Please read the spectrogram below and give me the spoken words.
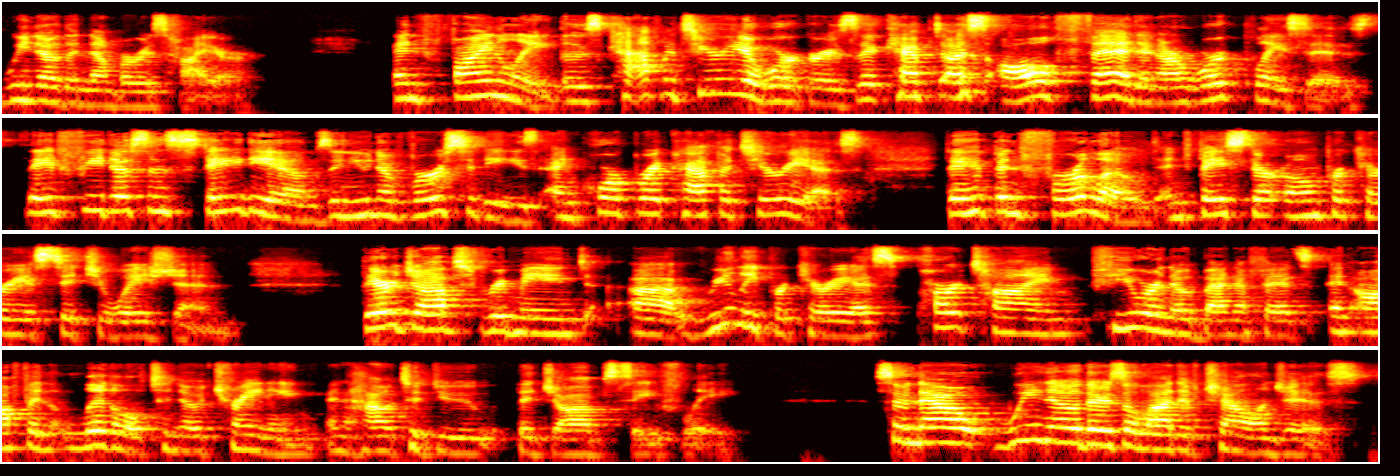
we know the number is higher. And finally, those cafeteria workers that kept us all fed in our workplaces, they feed us in stadiums and universities and corporate cafeterias. They have been furloughed and faced their own precarious situation. Their jobs remained uh, really precarious, part time, few or no benefits, and often little to no training in how to do the job safely. So now we know there's a lot of challenges,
